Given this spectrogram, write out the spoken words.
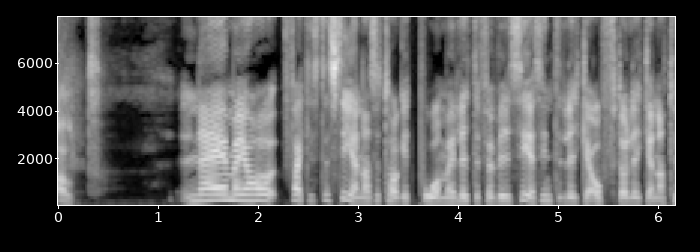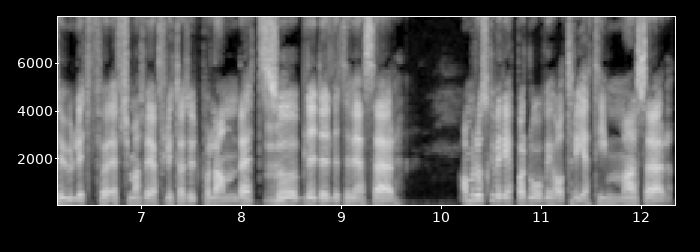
allt? Nej, men jag har faktiskt det senaste tagit på mig lite, för vi ses inte lika ofta och lika naturligt, för eftersom att vi har flyttat ut på landet Mm. så blir det lite mer så här, ja men då ska vi repa då vi har tre timmar så här.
